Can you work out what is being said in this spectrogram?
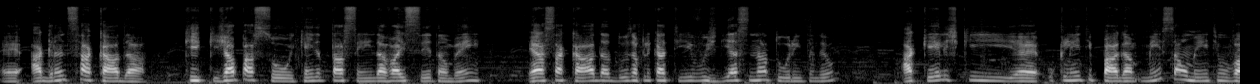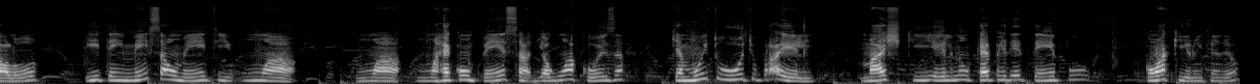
é, a grande sacada que, que já passou e que ainda está sendo, ainda vai ser também, é a sacada dos aplicativos de assinatura, entendeu? Aqueles que é, o cliente paga mensalmente um valor e tem mensalmente uma, uma, uma recompensa de alguma coisa que é muito útil para ele mas que ele não quer perder tempo com aquilo, entendeu?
